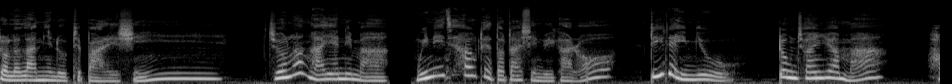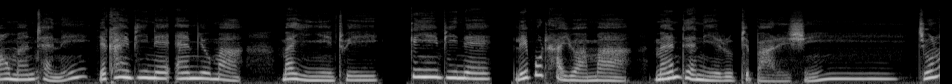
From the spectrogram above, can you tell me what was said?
ဒေါ်လာလာမြင့်တို့ဖြစ်ပါတယ်ရှင်။ဂျွန်လ9ရက်နေ့မှာမွေးနေ့ကြောက်တဲ့တော်တာရှင်တွေကတော့တီးတိမ်မြို့ တုံချွမ်းရွက်မှာဟောင်းမန်းထန်နဲ့ရခိုင်ပြည်နယ်အမ်းမြို့မှာမတ်ရင်ရင်ထွေးကရင်ပြည်နယ်လေးပုထာရွာမှာမန်းဒန်နီယယ်တို့ဖြစ်ပါတယ်ရှင်။ဇွန်လ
